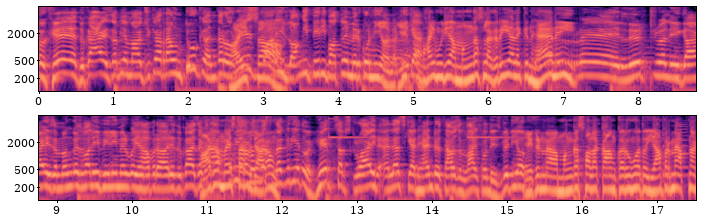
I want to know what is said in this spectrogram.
ओके तो गाइस अभी हम आ चुके हैं राउंड टू के अंदर और इस। बारी लॉगी तेरी बातों में मेरे को नहीं आना ठीक तो है? भाई मुझे अमंगस लग रही है लेकिन है नहीं। अरे लिटरली गाइस अमंगस वाली फीलिंग मेरे को यहाँ पर आ रही है। तो गाइस आ मैं इस तरफ़ जा रहा हूँ। लग रही है तो hit subscribe and let's get 100000 likes on this video लेकिन मैं अमंगस वाला काम करूँगा तो यहाँ पर मैं अपना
